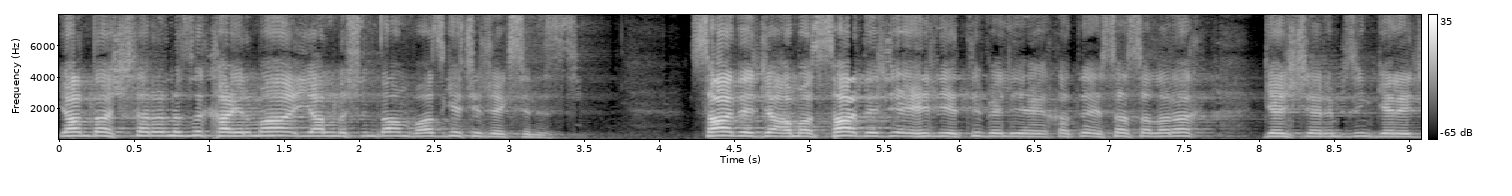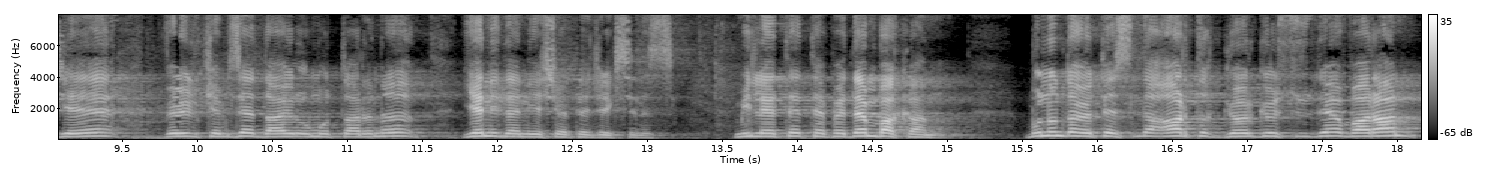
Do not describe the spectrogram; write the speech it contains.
Yandaşlarınızı kayırma yanlışından vazgeçeceksiniz. Sadece ama sadece ehliyeti ve liyakatı esas alarak gençlerimizin geleceğe ve ülkemize dair umutlarını yeniden yeşerteceksiniz. Millete tepeden bakan, bunun da ötesinde artık görgüsüzlüğe varan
